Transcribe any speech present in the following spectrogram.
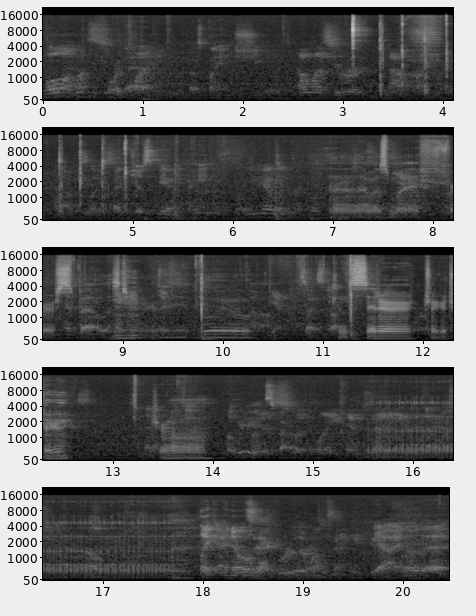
Well, unless you Before were that, playing, I was playing Shield. unless you were not playing. And I was like, I just beat eight. Uh, that was my first spell this mm-hmm. turn. Blue. Yeah. So I stopped. Consider trigger trigger. Mm-hmm. And then Draw. went to You're Pokemon just Scarlet. playing Uh, Like, I know. Zach really wants that. Yeah, I know that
